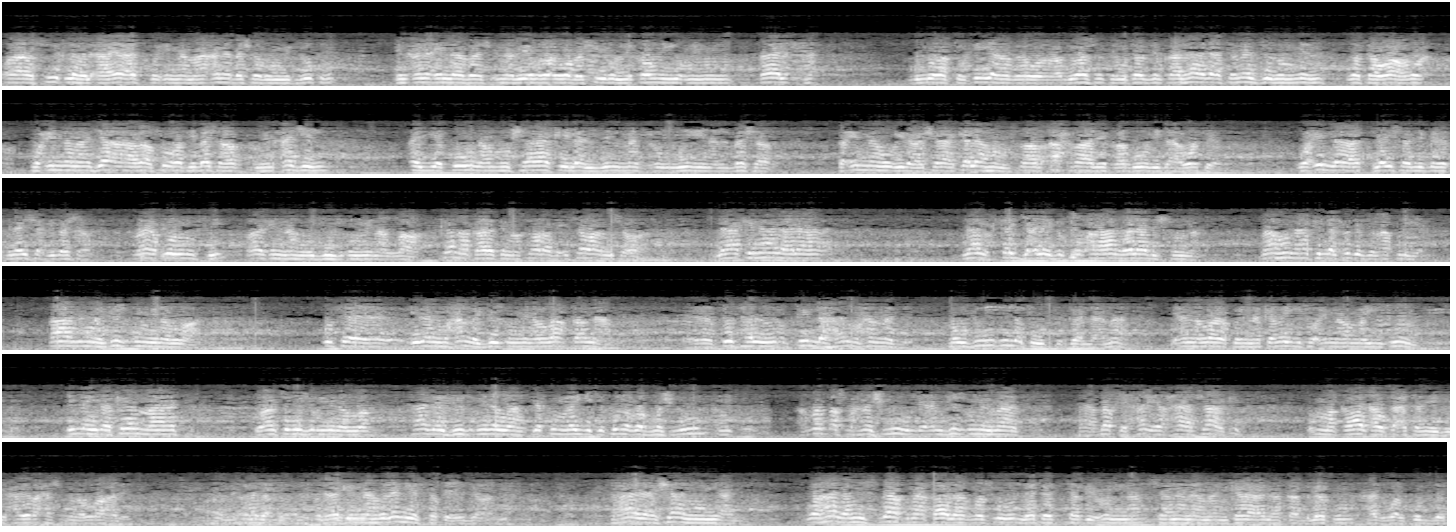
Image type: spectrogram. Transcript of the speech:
وأسيق له الآيات قل إنما أنا بشر مثلكم. إن أنا إلا نذير وبشير لقوم يؤمنون. قال باللغة التركية بواسطة المترجم قال هذا تنزل منه وتواضع. وإنما جاء على صورة بشر من أجل أن يكون مشاكلا للمدعوين البشر. فإنه إذا شاكلهم صار أحرى لقبول دعوته. وإلا ليس ليس ببشر. ما يقول المفتي؟ قال إنه جزء من الله. كما قالت النصارى في سواء لكن هذا لا لا يحتج عليه بالقرآن ولا بالسنة. ما هناك إلا الحجج العقلية. قال إنه جزء من الله. قلت إذا محمد جزء من الله؟ قال نعم. قلت هل قيل له هل محمد موجود ولا توفي؟ قال لا مات لأن الله يقول إنك ميت وإنهم ميتون. إلا إذا كان مات وأنت جزء من الله. هذا جزء من الله. يكون ميت يكون الرب مشلول الرب أصبح مشلول لأن جزء من مات. بقي حي حياة ساكت ثم قال أوقعتني في حيرة حسبنا الله عليه لكنه لم يستطع الجواب. فهذا شأن يعني. وهذا مصداق ما قال الرسول لتتبعن سنن من كان قبلكم حذو القبة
